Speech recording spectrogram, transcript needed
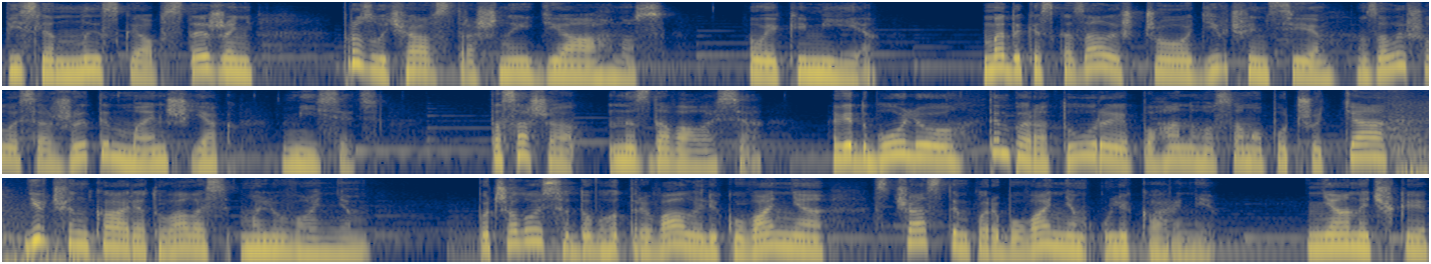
після низки обстежень прозвучав страшний діагноз лейкемія. Медики сказали, що дівчинці залишилося жити менш як місяць. Та Саша не здавалася. Від болю, температури, поганого самопочуття дівчинка рятувалась малюванням. Почалось довготривале лікування з частим перебуванням у лікарні. Нянечки,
